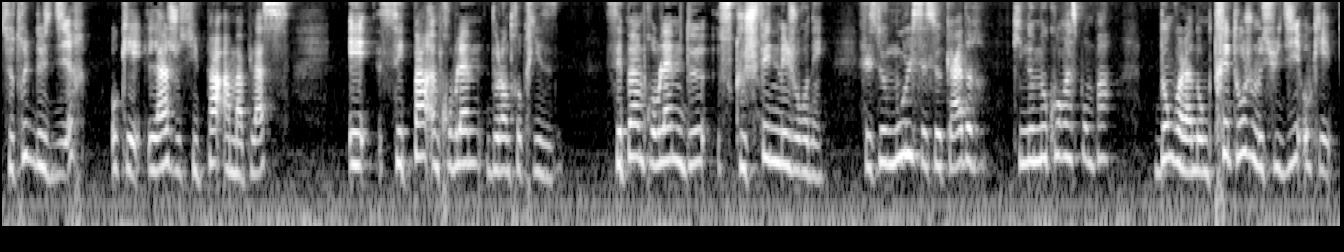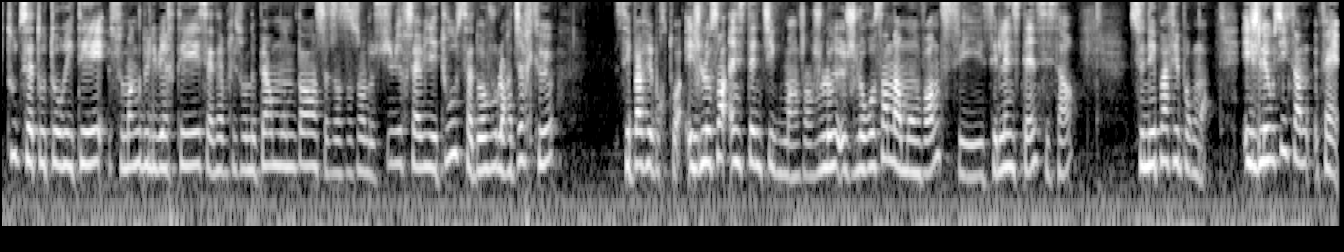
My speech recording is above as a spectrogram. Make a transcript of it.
Ce truc de se dire, ok, là je suis pas à ma place et c'est pas un problème de l'entreprise. C'est pas un problème de ce que je fais de mes journées. C'est ce moule, c'est ce cadre qui ne me correspond pas. Donc voilà, donc très tôt, je me suis dit, ok, toute cette autorité, ce manque de liberté, cette impression de perdre mon temps, cette sensation de subir sa vie et tout, ça doit vouloir dire que c'est pas fait pour toi. Et je le sens instinctivement, genre je le, je le ressens dans mon ventre, c'est l'instinct, c'est ça. Ce n'est pas fait pour moi. Et je l'ai aussi, enfin,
